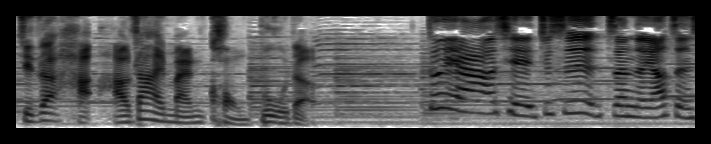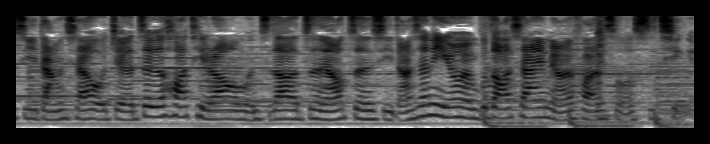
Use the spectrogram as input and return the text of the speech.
觉得好，好像还蛮恐怖的。而且就是真的要珍惜当下。我觉得这个话题让我们知道，真的要珍惜当下。你永远不知道下一秒会发生什么事情，哎，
